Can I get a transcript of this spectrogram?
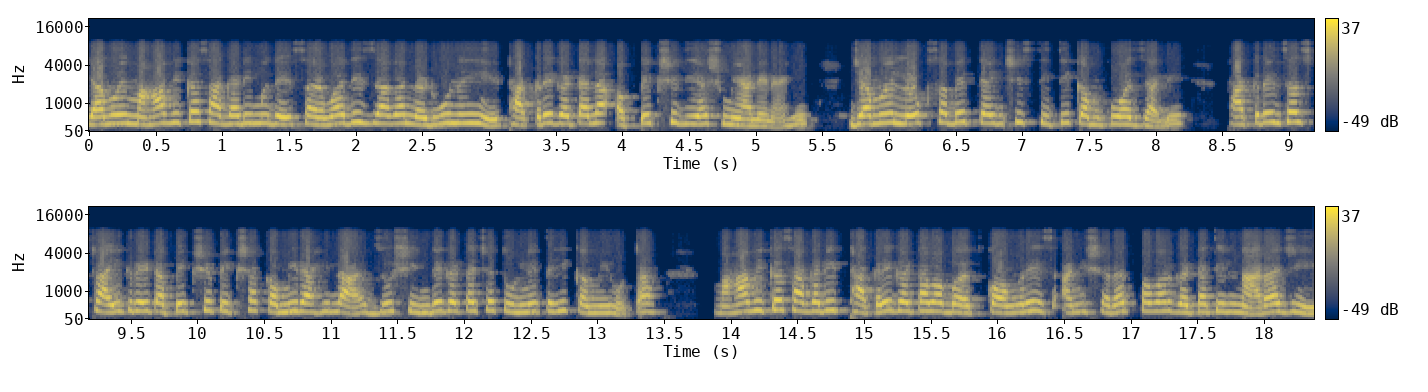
यामुळे महाविकास आघाडीमध्ये सर्वाधिक जागा लढवूनही ठाकरे गटाला अपेक्षित यश मिळाले नाही ज्यामुळे लोकसभेत त्यांची स्थिती कमकुवत झाली. ठाकरेंचा स्ट्राईक रेट अपेक्षेपेक्षा कमी राहिला जो शिंदे गटाच्या तुलनेतही कमी होता. महाविकास आघाडीत ठाकरे गटाबाबत काँग्रेस आणि शरद पवार गटातील नाराजी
